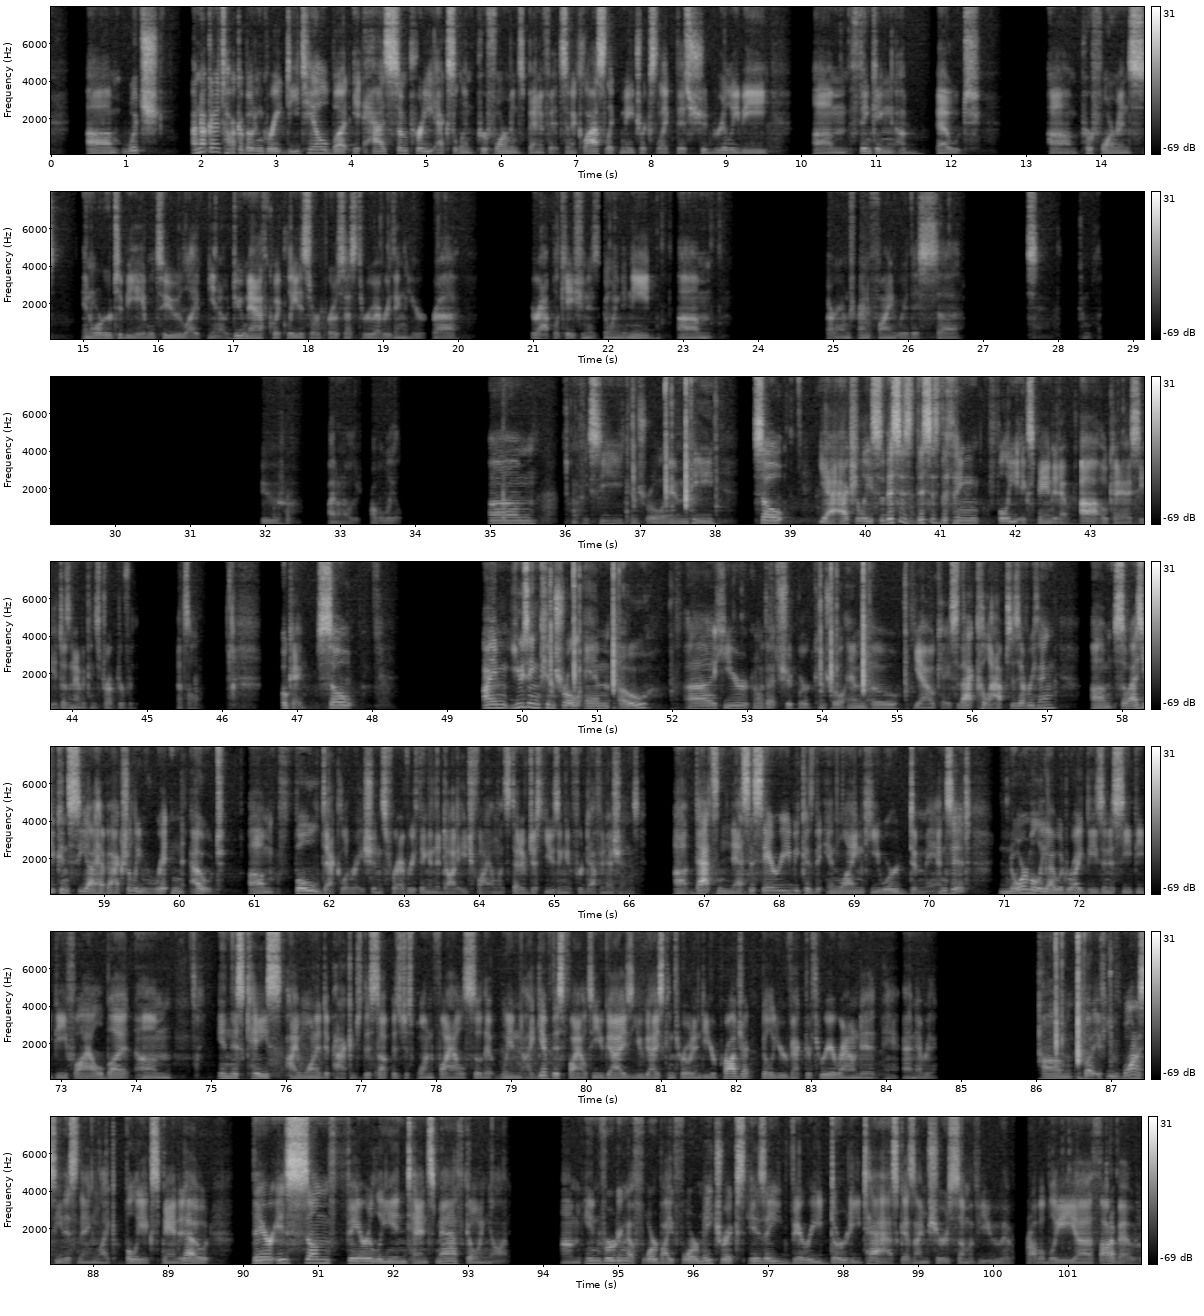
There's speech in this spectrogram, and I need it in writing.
um, which I'm not going to talk about in great detail, but it has some pretty excellent performance benefits. And a class like Matrix like this should really be um, thinking about um, performance in order to be able to like you know do math quickly to sort of process through everything that your uh, your application is going to need. Um, sorry, I'm trying to find where this uh, I don't know, there's probably um, let me see, control MP. So yeah, actually, so this is, this is the thing fully expanded out. Ah, okay, I see. It doesn't have a constructor for this. That's all. Okay, so I'm using control MO uh, here. Oh, that should work. Control MO. Yeah, okay. So that collapses everything. Um, so as you can see, I have actually written out um, full declarations for everything in the .h file instead of just using it for definitions. Uh, that's necessary because the inline keyword demands it. Normally, I would write these in a CPP file, but um, in this case, I wanted to package this up as just one file so that when I give this file to you guys, you guys can throw it into your project, build your vector 3 around it, and everything. Um, but if you want to see this thing like fully expanded out, there is some fairly intense math going on. Um, inverting a 4x4 matrix is a very dirty task, as I'm sure some of you have probably uh, thought about.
